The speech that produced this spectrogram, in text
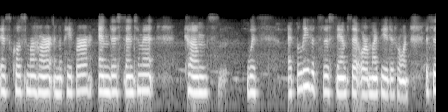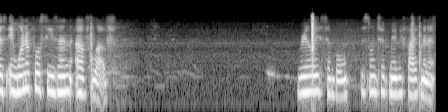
is close to my heart and the paper, and this sentiment comes with, I believe it's this stamp set, or it might be a different one. It says, a wonderful season of love. Really simple. This one took maybe five minutes.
